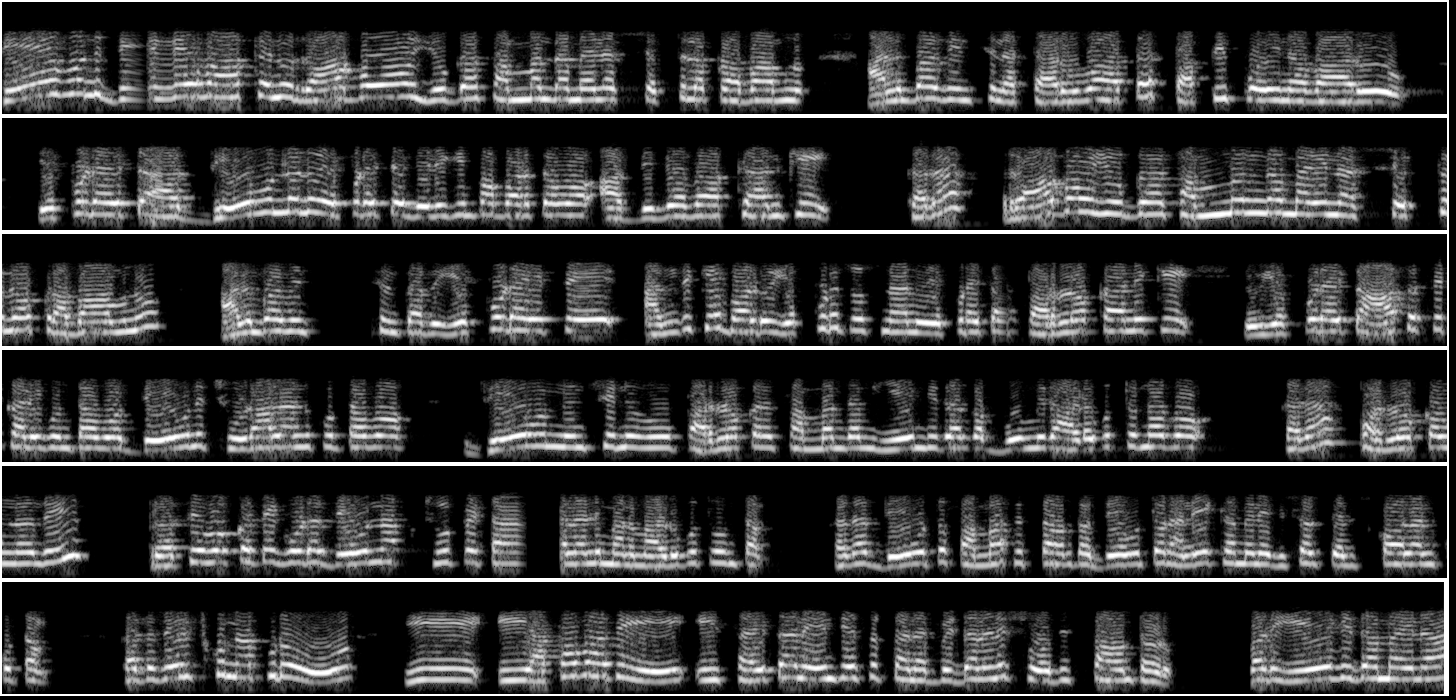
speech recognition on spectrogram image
దేవుని దివ్యవాకను రాబో యుగ సంబంధమైన శక్తుల ప్రభావం అనుభవించిన తరువాత తప్పిపోయిన వారు. ఎప్పుడైతే ఆ దేవుళ్ళను ఎప్పుడైతే వెలిగింపబడతావో ఆ దివ్యవాక్యానికి కదా రాబో యుగ సంబంధమైన శక్తుల ప్రభావం అనుభవించిన తర్వాత ఎప్పుడైతే అందుకే వాడు ఎప్పుడు చూసినా నువ్వు ఎప్పుడైతే పరలోకానికి నువ్వు ఎప్పుడైతే ఆసక్తి కలిగి ఉంటావో దేవుని చూడాలనుకుంటావో దేవుని నుంచి నువ్వు పరలోక సంబంధం ఏ విధంగా భూమి మీద అడుగుతున్నావో కదా? పరలోకంలోది ప్రతి ఒక్కటి కూడా దేవుడు నాకు చూపెట్టాలని మనం అడుగుతుంటాం. కదా? దేవుడితో సమర్పిస్తా ఉంటాం. దేవుడితో అనేకమైన విషయాలు తెలుసుకోవాలనుకుంటాం. కదా తెలుసుకున్నప్పుడు ఈ ఈ అపవాది ఈ సైతాన్ని ఏం చేస్తే తన బిడ్డలని శోధిస్తా ఉంటాడు. వాడు ఏ విధమైన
